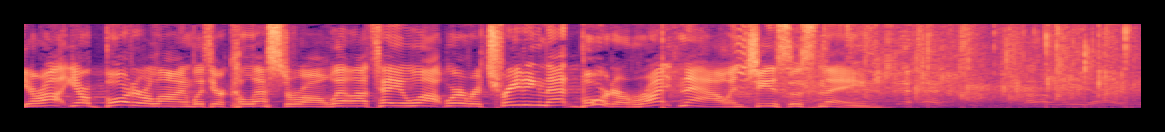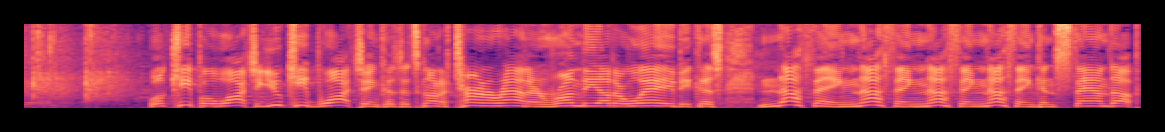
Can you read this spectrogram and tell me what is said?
you're, out, you're borderline with your cholesterol. Well, I'll tell you what, we're retreating that border right now in Jesus' name. Well, keep watching. You keep watching because it's going to turn around and run the other way because nothing, nothing, nothing, nothing can stand up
